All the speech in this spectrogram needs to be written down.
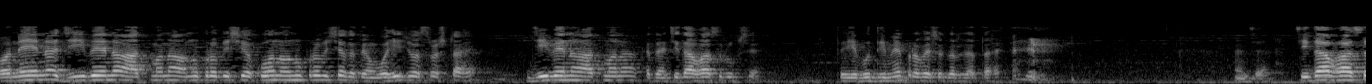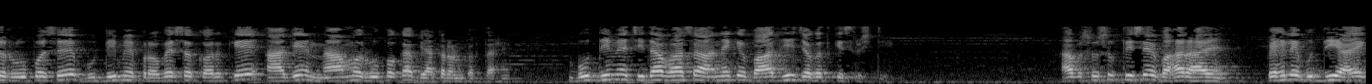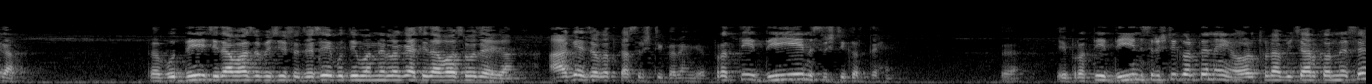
अनेन जीवेन आत्मना अनुप्रविश्य, कौन अनुप्रविश्य? कहते हैं, वही जो सृष्टा है। जीवे जीवेन आत्मना, कहते हैं, चिदाभास रूप से। तो ये बुद्धि में प्रवेश कर जाता है। अच्छा चिदाभास रूप से बुद्धि में प्रवेश करके आगे नाम रूप का व्याकरण करता है। बुद्धि में चिदाभास आने के बाद ही जगत की सृष्टि। अब सुसुप्ति से बाहर आए, पहले बुद्धि आएगा। तो बुद्धि चिदाभास विशिष्ट, जैसे ही बुद्धि बनने लग गया, चिदाभास हो जाएगा। आगे जगत का सृष्टि करेंगे। प्रतिदिन सृष्टि करते हैं। तो ये प्रतिदिन सृष्टि करते नहीं, और थोड़ा विचार करने से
